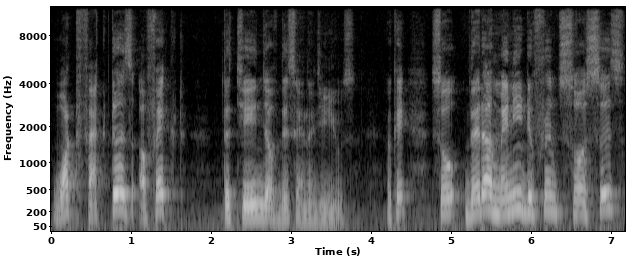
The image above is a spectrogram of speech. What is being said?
what factors affect the change of this energy use. Okay. So, there are many different sources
